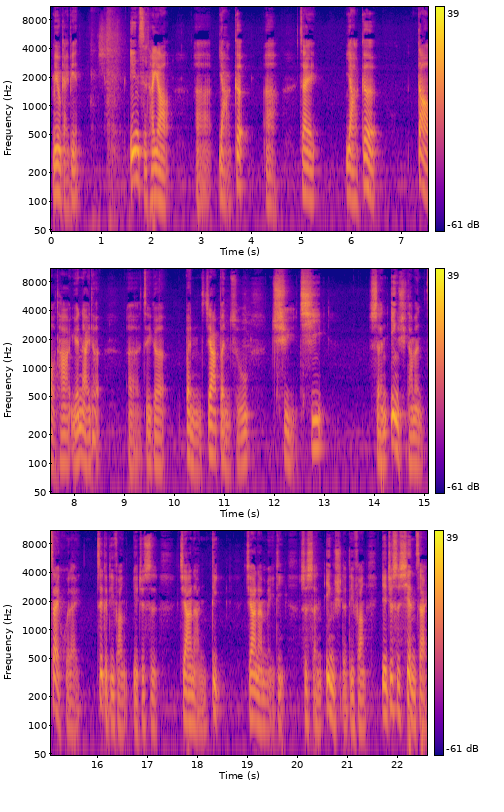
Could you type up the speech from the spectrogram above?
没有改变，因此他要。啊，雅各啊，在雅各到他原来的呃这个本家本族娶妻，神应许他们再回来这个地方，也就是迦南地、迦南美地，是神应许的地方，也就是现在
